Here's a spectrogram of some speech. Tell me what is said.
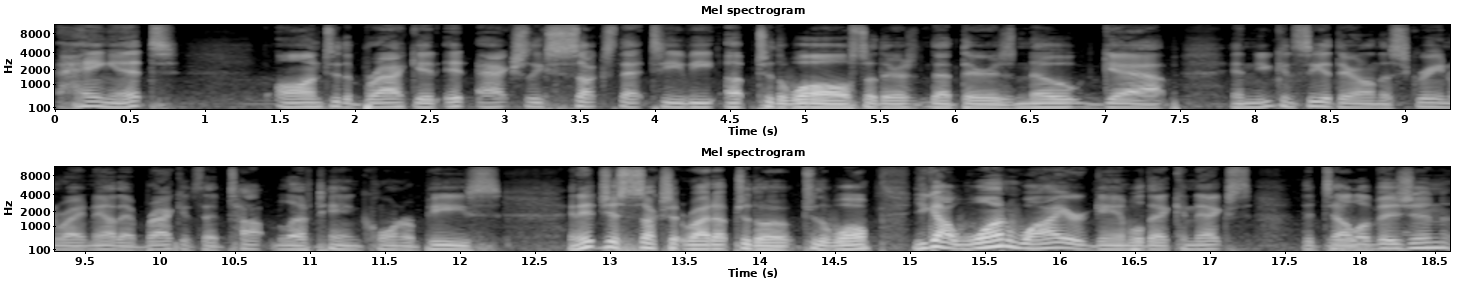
hang it onto the bracket, it actually sucks that TV up to the wall, so there's that there is no gap. And you can see it there on the screen right now. That bracket's that top left-hand corner piece and it just sucks it right up to the to the wall. You got one wire gamble that connects the television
